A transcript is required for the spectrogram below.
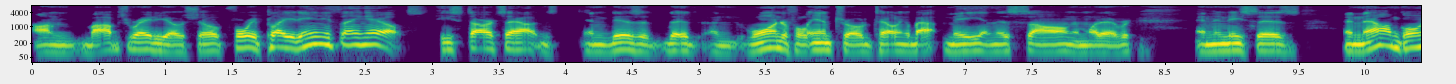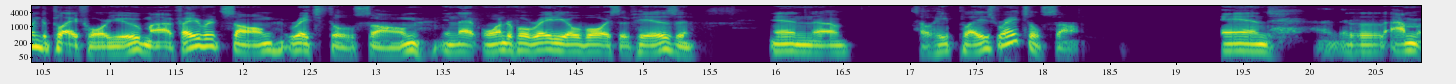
on Bob's radio show, before he played anything else, he starts out and, and does a, a wonderful intro telling about me and this song and whatever. And then he says, and now I'm going to play for you my favorite song, Rachel's song, in that wonderful radio voice of his. And, and, uh, so he plays Rachel's song. And I'm,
